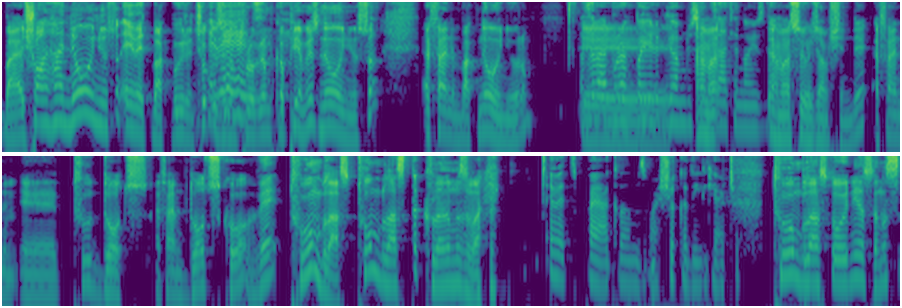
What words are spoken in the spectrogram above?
Baya şu an ha ne oynuyorsun? Evet bak buyurun çok özür Evet. programı kapayamıyoruz. Ne oynuyorsun? Efendim bak ne oynuyorum? Az evvel Ee, Burak Bayır'ı gömdü seni hemen- zaten o yüzden. Hemen söyleyeceğim şimdi. Efendim e, Two Dots, efendim Dotsco ve Toon Blast. Toon Blast'ta klanımız var. Evet bayağı klanımız var. Şaka değil gerçek. Toon Blast oynuyorsanız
